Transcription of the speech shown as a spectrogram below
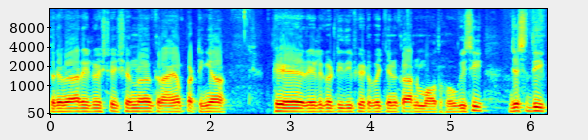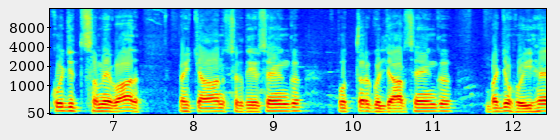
ਦਰਮਿਆਨ ਰੇਲਵੇ ਸਟੇਸ਼ਨ ਗਰਾਇਆ ਪੱਟੀਆਂ ਫਿਰ ਰੇਲ ਗੱਡੀ ਦੀ ਫੇਟ ਵੱਜਣ ਕਾਰਨ ਮੌਤ ਹੋ ਗਈ ਸੀ, ਜਿਸ ਦੀ ਕੁਝ ਸਮੇਂ ਬਾਅਦ ਪਹਿਚਾਣ ਸੁਖਦੇਵ ਸਿੰਘ ਪੁੱਤਰ ਗੁਲਜ਼ਾਰ ਸਿੰਘ ਵਜੋਂ ਹੋਈ ਹੈ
